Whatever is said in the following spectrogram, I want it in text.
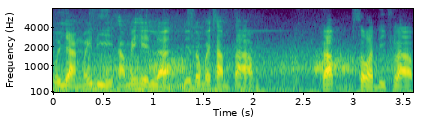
ตัวอย่างไม่ดีทำให้เห็นแล้ว เดี๋ยวต้องไปทำตาม ครับ สวัสดีครับ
